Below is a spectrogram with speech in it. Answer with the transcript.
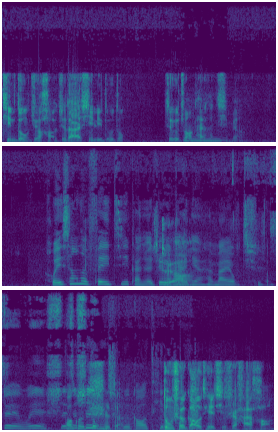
听懂就好，就大家心里都懂，这个状态很奇妙。回乡的飞机，感觉这个概念还蛮有趣的。对我也是，包括动车高铁。动车高铁其实还好，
